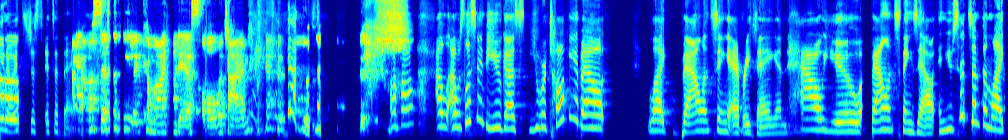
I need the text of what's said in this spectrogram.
you know, it's just it's a thing. I obsessively like command S all the time. Uh-huh. I, I was listening to you guys. You were talking about like balancing everything and how you balance things out. And you said something like,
